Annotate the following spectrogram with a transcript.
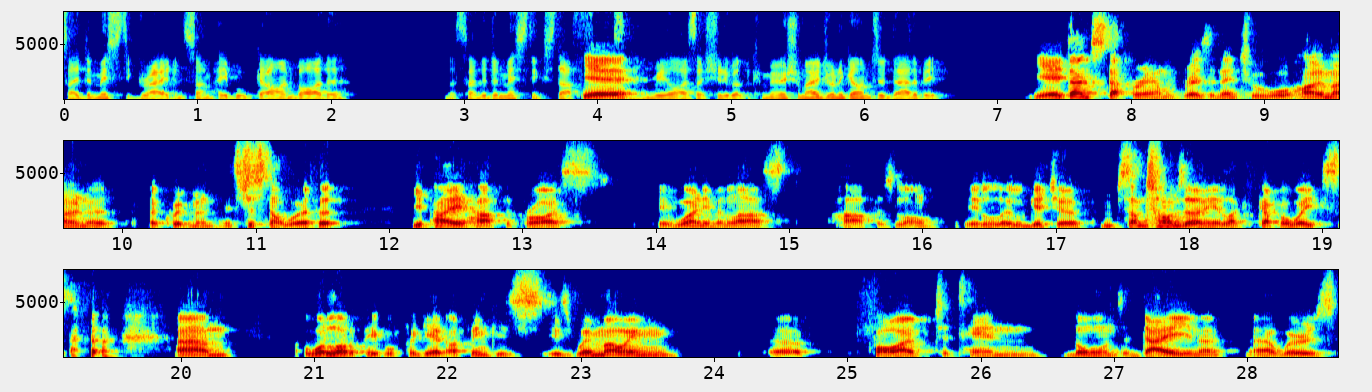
say domestic grade. And some people go and buy the let's say the domestic stuff yeah. and realize they should have got the commercial. Maybe you want to go into that a bit. Yeah don't stuff around with residential or homeowner equipment. It's just not worth it. You pay half the price it won't even last half as long. It'll it'll get you sometimes only like a couple of weeks. um, what a lot of people forget, I think, is is we're mowing uh, five to ten lawns a day. You know, uh, whereas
